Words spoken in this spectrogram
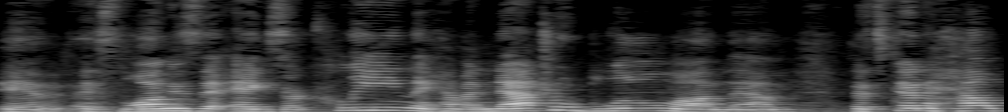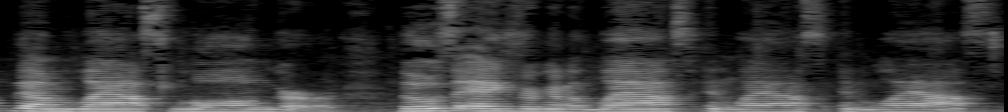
as long as the eggs are clean, they have a natural bloom on them that's going to help them last longer. Those eggs are going to last and last and last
